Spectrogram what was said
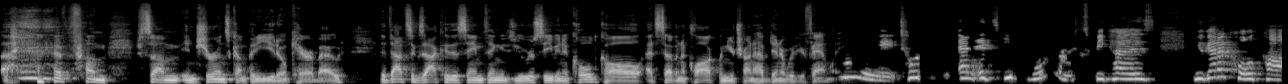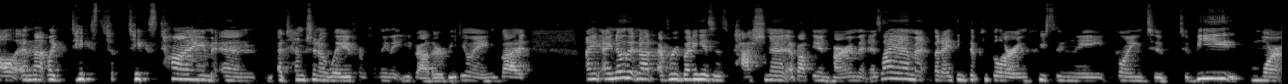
uh, from some insurance company you don't care about, that that's exactly the same thing as you receiving a cold call at seven o'clock when you're trying to have dinner with your family. Totally, totally and it's even worse because you get a cold call and that like takes takes time and attention away from something that you'd rather be doing but I, I, know that not everybody is as passionate about the environment as I am, but I think that people are increasingly going to to be more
